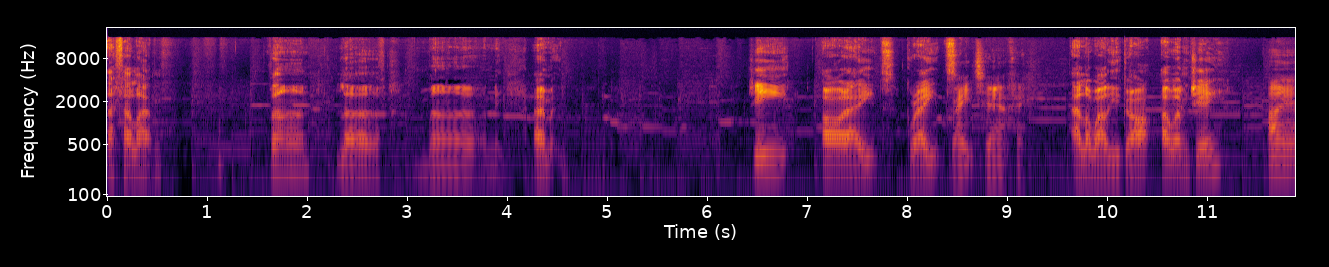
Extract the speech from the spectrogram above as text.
FLM. Fun, love, money. Um, GR8, great. Great, yeah, okay. LOL, you got. OMG. Oh, yeah,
